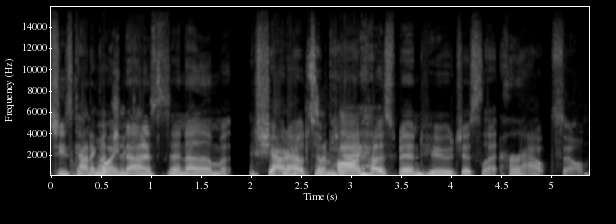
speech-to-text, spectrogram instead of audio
she's kind of going chickens. nuts. And um, shout out Perhaps to Pod husband who just let her out. So.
